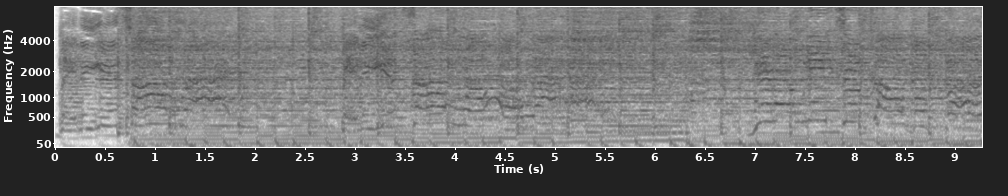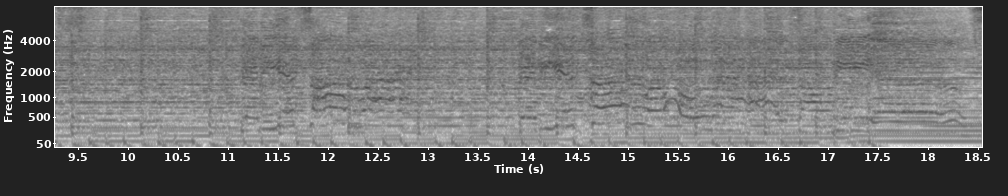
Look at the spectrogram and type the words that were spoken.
Baby, it's alright. Baby, it's alright. You don't need to call the fuss. Baby, it's alright. Baby, it's alright. It's only us.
